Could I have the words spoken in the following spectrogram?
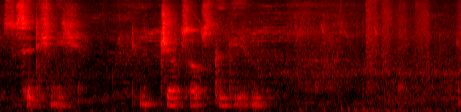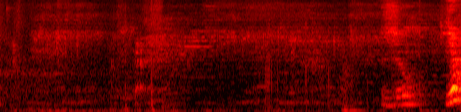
Das hätte ich nicht. Gems ausgegeben. So. Ja,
